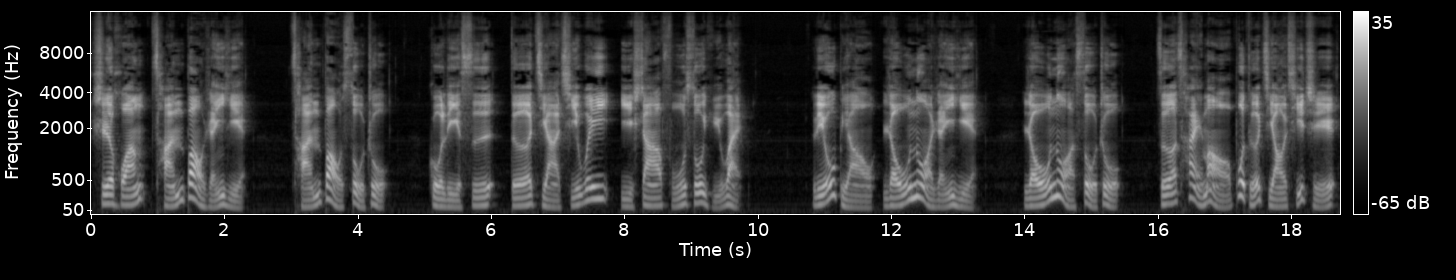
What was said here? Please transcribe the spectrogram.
始皇残暴人也，残暴速著，故李斯得假其威以杀扶苏于外。刘表柔懦人也，柔懦速著，则蔡瑁不得矫其旨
